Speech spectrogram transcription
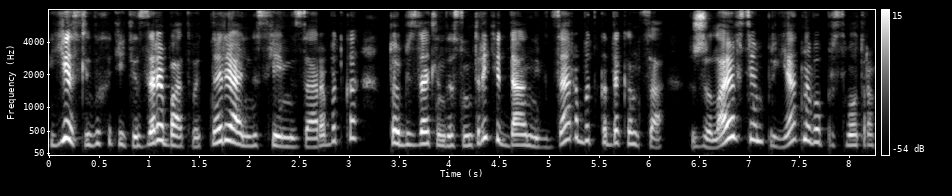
Если вы хотите зарабатывать на реальной схеме заработка, то обязательно досмотрите данный вид заработка до конца. Желаю всем приятного просмотра.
